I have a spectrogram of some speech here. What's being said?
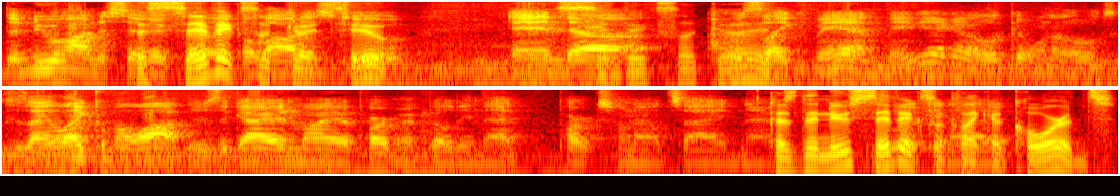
the new Honda Civics. The Civics like, look good, too. And uh, Civics look good. I was like, man, maybe I gotta look at one of those because I like them a lot. There's a guy in my apartment building that parks one outside. Because the new Civics look like. Accords.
